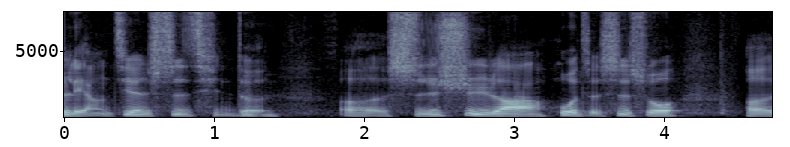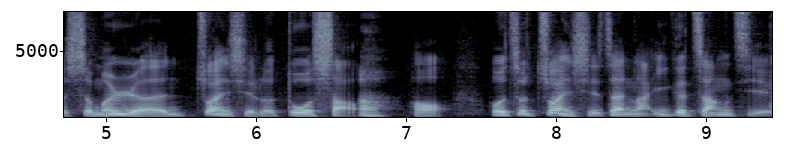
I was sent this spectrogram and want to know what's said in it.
两件事情的呃时序啦，或者是说呃什么人撰写了多少啊，好，或者撰写在哪一个章节，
